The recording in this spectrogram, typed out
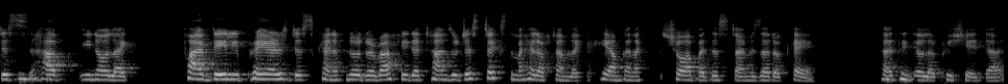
Just Mhm. have, you know, like five daily prayers, just kind of know the roughly the times or just text them ahead of time, like, hey, I'm gonna show up at this time. Is that okay? I think they'll appreciate that.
